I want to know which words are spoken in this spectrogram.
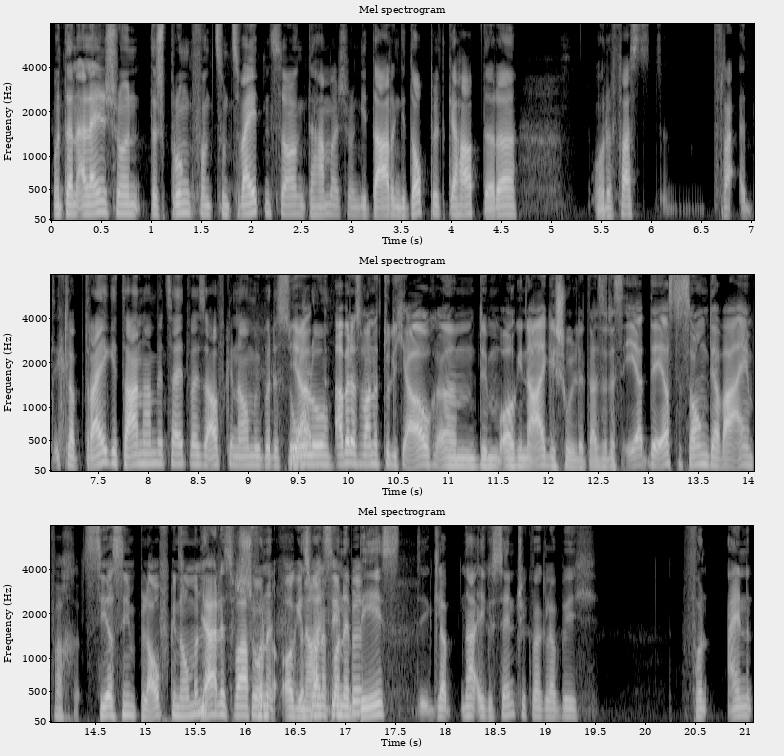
und dann alleine schon der Sprung vom, zum zweiten Song, da haben wir schon Gitarren gedoppelt gehabt, oder? Oder fast, ich glaube, drei Gitarren haben wir zeitweise aufgenommen über das Solo. Ja, aber das war natürlich auch ähm, dem Original geschuldet. Also das er, der erste Song, der war einfach sehr simpel aufgenommen. Ja, das war schon von, original das war von der. Bass. Ich glaube, na, Egocentric war, glaube ich, von einem,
